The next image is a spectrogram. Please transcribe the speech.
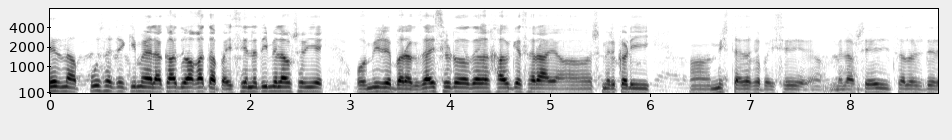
نیر نه پوسه چې کیمه علاقه دوغه ته پیسې نه دی ملاو شوی او میر برګزای سړو د خلک سره شمیر کړي مشته دغه پیسې ملاو شوی دي تلل ډېر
